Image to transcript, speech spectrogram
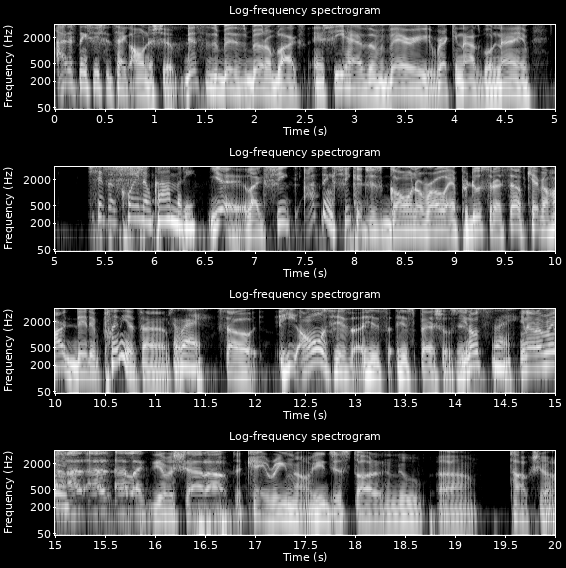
I just think she should take ownership. This is the business building blocks, and she has a very recognizable name. She's a queen of comedy. Yeah, like she, I think she could just go on a road and produce it herself. Kevin Hart did it plenty of times. Right. So he owns his his his specials. You know, Right. you know what I mean? I, I, I like to give a shout out to K Reno. He just started a new um, talk show.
